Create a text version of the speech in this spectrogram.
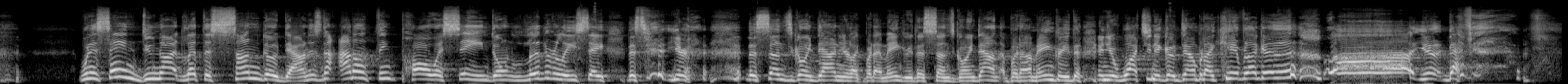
When it's saying do not let the sun go down, is not, I don't think Paul was saying don't literally say this, the sun's going down. You're like, but I'm angry. The sun's going down, but I'm angry. And you're watching it go down, but I can't, but I ah! You know, that's,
